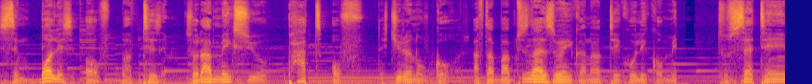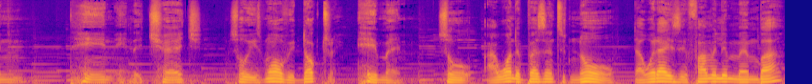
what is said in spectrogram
symbolism of baptism. So that makes you part of the children of God. After baptism, that is when you cannot take Holy Communion to certain thing in the church. So it's more of a doctrine. Amen. So I want the person to know that whether it's a family member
